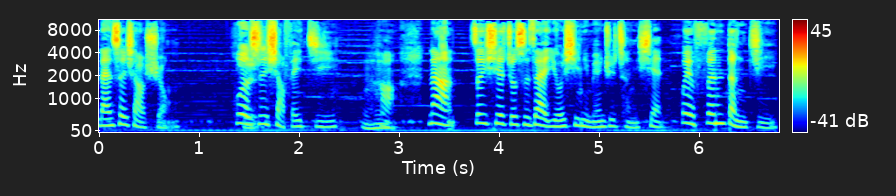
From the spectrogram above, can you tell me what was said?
蓝色小熊，或者是小飞机，好，那这些就是在游戏里面去呈现，会分等级。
